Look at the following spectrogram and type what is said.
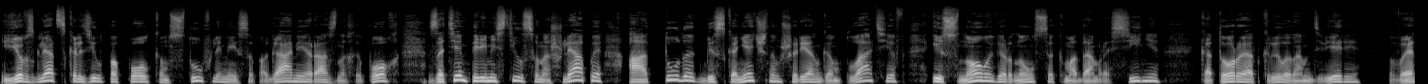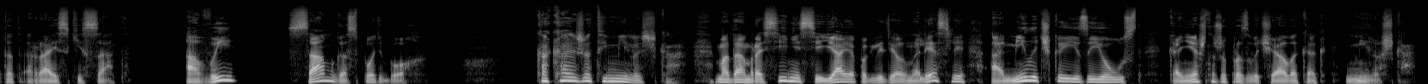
Ее взгляд скользил по полкам с туфлями и сапогами разных эпох, затем переместился на шляпы, а оттуда к бесконечным шеренгам платьев и снова вернулся к мадам Рассини, которая открыла нам двери в этот райский сад. А вы — сам Господь Бог. «Какая же ты милочка!» Мадам Рассини, сияя, поглядела на Лесли, а милочка из ее уст, конечно же, прозвучала как «милошка».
